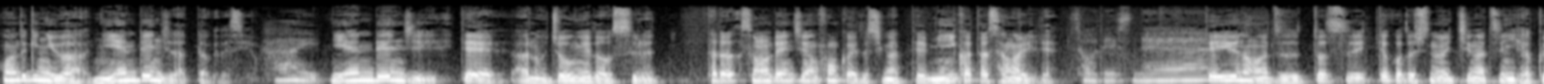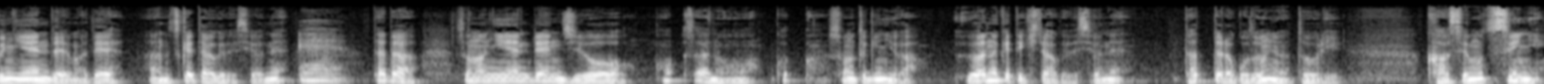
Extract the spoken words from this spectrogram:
この時には2円レンジだったわけですよ。はい、2円レンジであの上下動するただそのレンジが今回と違って右肩下がりで。そうですね。っていうのがずっと続いて今年の1月に102円台まであのつけたわけですよね、ええ、ただその2円レンジをあのその時には上抜けてきたわけですよね。だったらご存知の通り為替もついに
